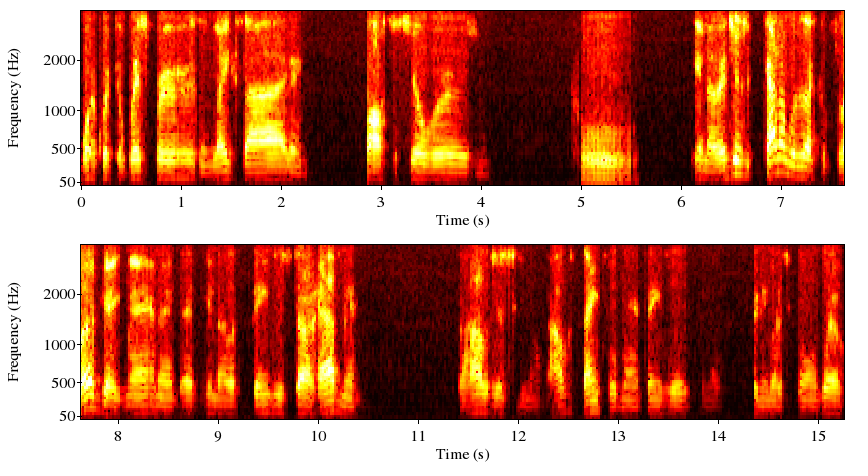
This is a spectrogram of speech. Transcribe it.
worked with the Whispers and Lakeside and Foster Sylvers. And, Cool. you know, it just kind of was like a floodgate, man, and that you know things just start happening. So I was just, you know, I was thankful, man. Things were, you know, pretty much going well.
